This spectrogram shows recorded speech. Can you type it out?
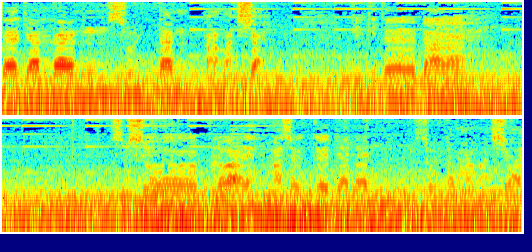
Adalah Jalan Sultan Ahmad Shah. Okay, kita dah susul keluar eh masuk ke Jalan Sultan Ahmad Shah.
